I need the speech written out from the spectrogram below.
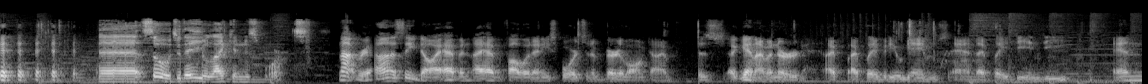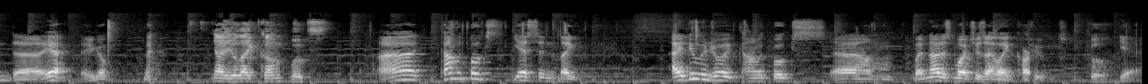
Uh, so today you like any sports? Not really. Honestly, no. I haven't. I haven't followed any sports in a very long time. Because again, I'm a nerd. I, I play video games and I play D and D. And uh, yeah, there you go. Yeah, you like comic books. Uh, comic books, yes, and like I do enjoy comic books, um, but not as much as I like cartoons. Cool. Yeah.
